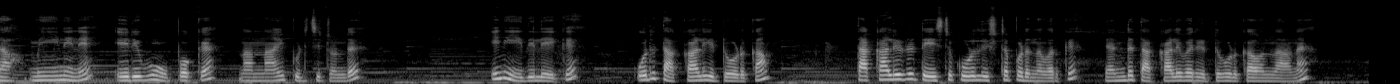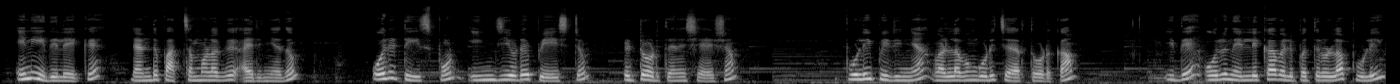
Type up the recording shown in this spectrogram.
ദാ മീനിന് എരിവും ഉപ്പൊക്കെ നന്നായി പിടിച്ചിട്ടുണ്ട്. ഇനി ഇതിലേക്ക് ഒരു തക്കാളി ഇട്ട് കൊടുക്കാം. തക്കാളിയുടെ ടേസ്റ്റ് കൂടുതൽ ഇഷ്ടപ്പെടുന്നവർക്ക് രണ്ട് തക്കാളി വരെ ഇട്ട് കൊടുക്കാവുന്നതാണ്. ഇനി ഇതിലേക്ക് രണ്ട് പച്ചമുളക് അരിഞ്ഞതും ഒരു ടീസ്പൂൺ ഇഞ്ചിയുടെ പേസ്റ്റും ഇട്ട് കൊടുത്തതിന് ശേഷം പുളി പിഴിഞ്ഞ വെള്ളവും കൂടി ചേർത്ത് കൊടുക്കാം. ഇത് ഒരു നെല്ലിക്ക വലുപ്പത്തിലുള്ള പുളി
